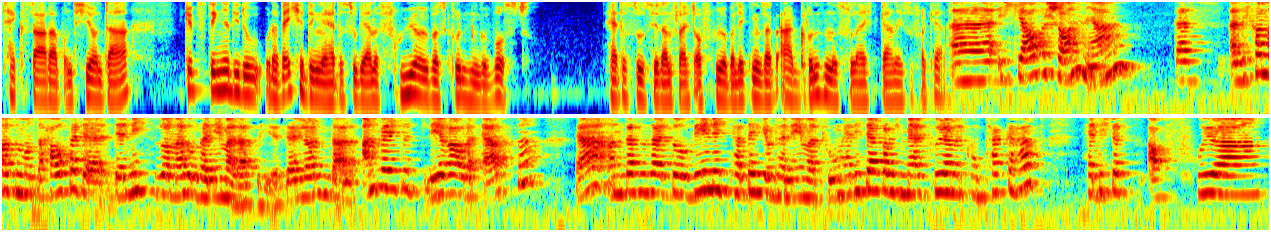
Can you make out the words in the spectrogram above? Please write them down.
Tech-Startup und hier und da. Gibt es Dinge, die du, oder welche Dinge hättest du gerne früher übers Gründen gewusst? Hättest du es dir dann vielleicht auch früher überlegt und gesagt, ah, Gründen ist vielleicht gar nicht so verkehrt? Äh, ich glaube schon, ja. Das, also ich komme aus einem Haushalt, der, der nicht besonders unternehmerlastig ist. Ja, die Leute sind da alle Anwälte, Lehrer oder Ärzte. Ja, und das ist halt so wenig tatsächlich Unternehmertum. Hätte ich da, glaube ich, mehr früher mit Kontakt gehabt, hätte ich das auch früher,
